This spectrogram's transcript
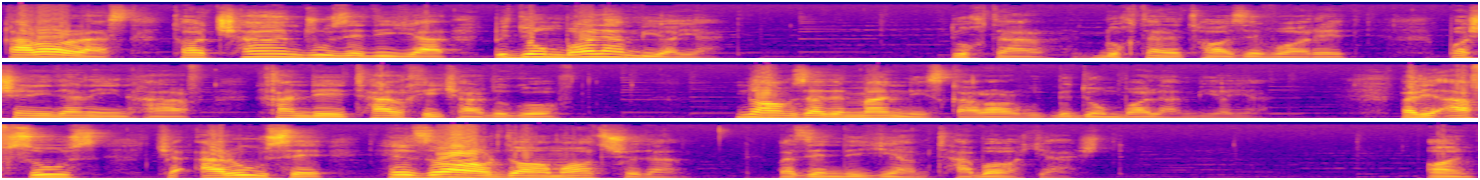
قرار است تا چند روز دیگر به دنبالم بیاید. دختر دختر تازه وارد با شنیدن این حرف خنده تلخی کرد و گفت نامزد من نیز قرار بود به دنبالم بیاید. ولی افسوس که عروس هزار داماد شدم و زندگیم تباه گشت. آن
